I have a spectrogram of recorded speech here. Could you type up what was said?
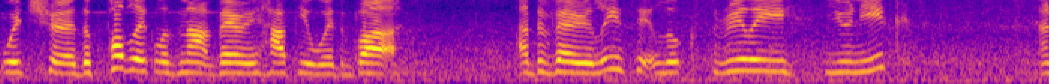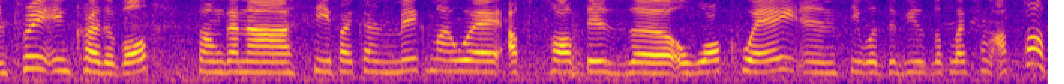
which uh, the public was not very happy with. But at the very least, it looks really unique and pretty incredible. So I'm gonna see if I can make my way up top. There's a, walkway and see what the views look like from up top.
